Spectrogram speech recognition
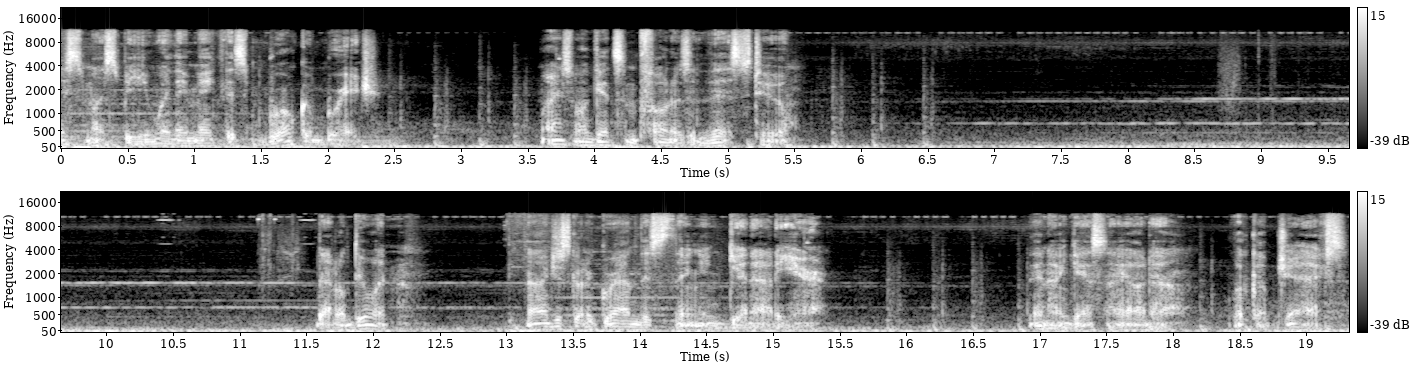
This must be where they make this Broca Bridge. Might as well get some photos of this, too. That'll do it. Now I just gotta grab this thing and get out of here. Then I guess I oughta look up Jax.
